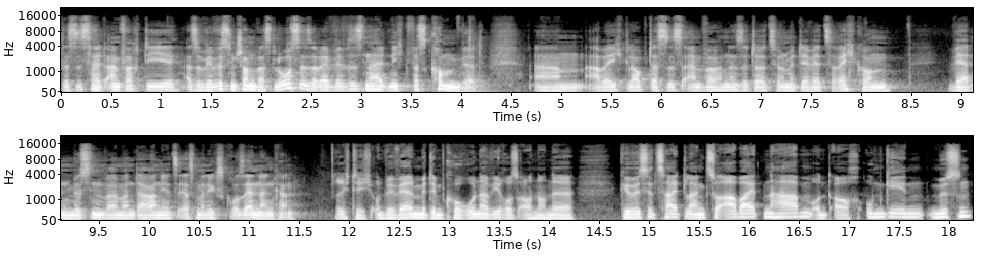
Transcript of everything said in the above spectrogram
das ist halt einfach die, also wir wissen schon, was los ist, aber wir wissen halt nicht, was kommen wird. Ähm, aber ich glaube, das ist einfach eine Situation, mit der wir zurechtkommen werden müssen, weil man daran jetzt erstmal nichts groß ändern kann. Richtig. Und wir werden mit dem Coronavirus auch noch eine gewisse Zeit lang zu arbeiten haben und auch umgehen müssen.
